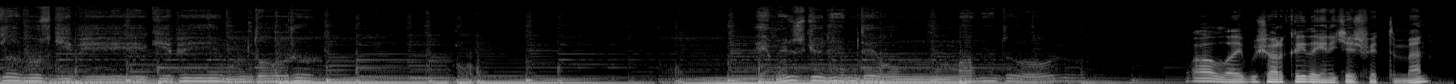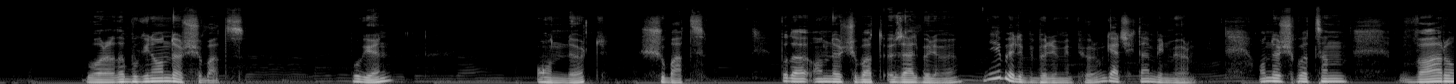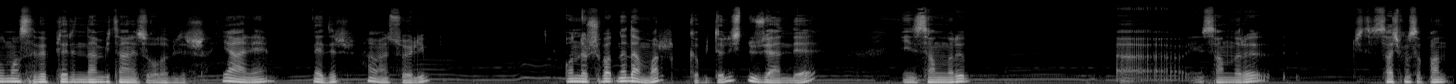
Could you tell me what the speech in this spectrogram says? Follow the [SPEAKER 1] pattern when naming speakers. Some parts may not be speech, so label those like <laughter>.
[SPEAKER 1] Buzla buz gibi gibiyim doğru Hem üzgün hem de ummana doğru
[SPEAKER 2] Vallahi bu şarkıyı da yeni keşfettim ben. Bu arada bugün 14 Şubat. Bugün 14 Şubat. Bu da 14 Şubat özel bölümü. Niye böyle bir bölüm yapıyorum gerçekten bilmiyorum. 14 Şubat'ın var olma sebeplerinden bir tanesi olabilir. Yani nedir? Hemen söyleyeyim. 14 Şubat neden var? Kapitalist düzende insanları insanları işte saçma sapan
